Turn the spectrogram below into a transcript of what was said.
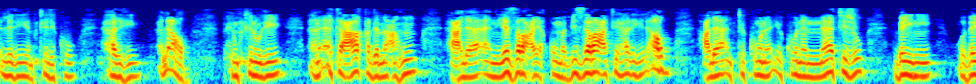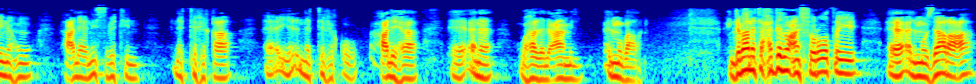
الذي يمتلك هذه الأرض. فيمكن لي أن أتعاقد معه على أن يزرع يقوم بزراعة هذه الأرض على أن تكون يكون الناتج بيني وبينه على نسبة نتفق نتفق عليها أنا وهذا العامل المبارك. عندما نتحدث عن شروط المزارعة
